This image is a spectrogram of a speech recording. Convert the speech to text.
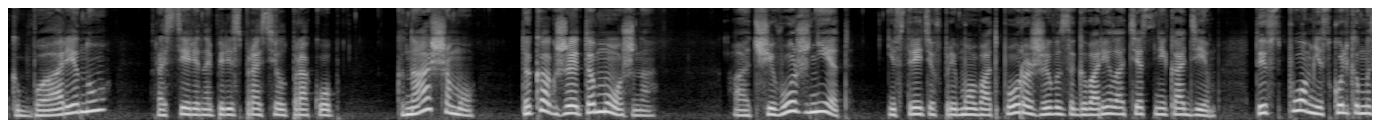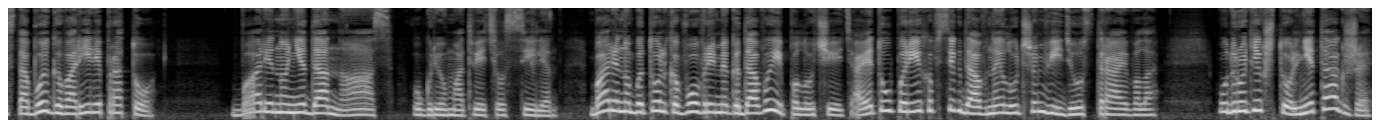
«К барину?» — растерянно переспросил Прокоп. «К нашему? Да как же это можно?» «А чего ж нет?» Не встретив прямого отпора, живо заговорил отец Никодим. «Ты вспомни, сколько мы с тобой говорили про то». «Барину не до нас», — угрюмо ответил Силен. «Барину бы только вовремя годовые получить, а эта упыриха всегда в наилучшем виде устраивала. У других, что ли, не так же?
